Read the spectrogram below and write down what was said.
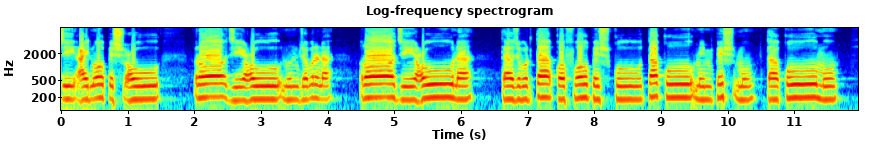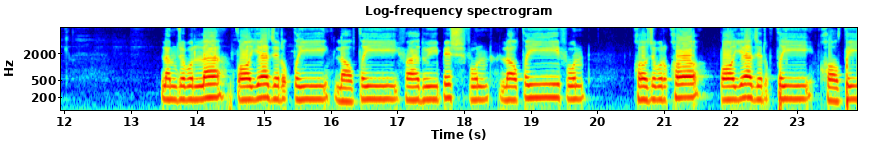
জি আইন ওয়াও পেশ উ র জি উ নুন জবর না র জি উ না তা জবর তা কফ ওয়াও পেশ কু তাকু মিম পেশ মু তাকুমু লাম জবল্লা তয়াজের তি লাতি ফাদুই পেশফুন লতিফুন খ জবর খ তয়াজের তি খতি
